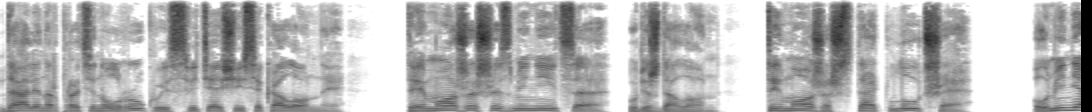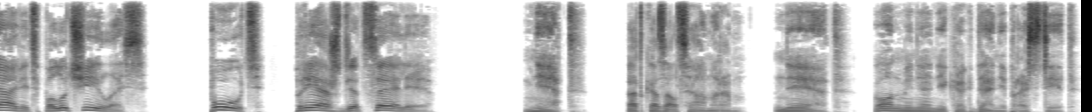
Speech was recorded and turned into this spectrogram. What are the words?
Далинор протянул руку из светящейся колонны. «Ты можешь измениться!» — убеждал он. «Ты можешь стать лучше! У меня ведь получилось! Путь прежде цели!» «Нет», — отказался Амаром. «Нет, он меня никогда не простит.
